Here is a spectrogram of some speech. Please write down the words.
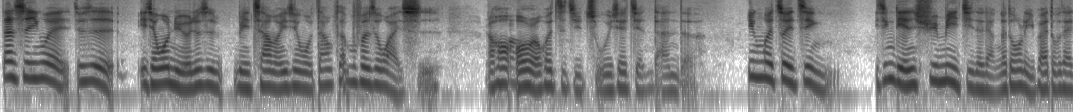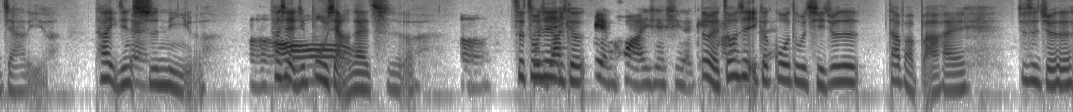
但是因为就是以前我女儿就是没差嘛，以前我大大部分是外食，然后嗯偶尔会自己煮一些简单的。因为最近已经连续密集的两个多礼拜都在家里了，她已经吃腻了，嗯，她现在已经不想哦再吃了。嗯，所以中间一个变化一些新的对，中间一个过渡期，就是他爸爸还就是觉得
